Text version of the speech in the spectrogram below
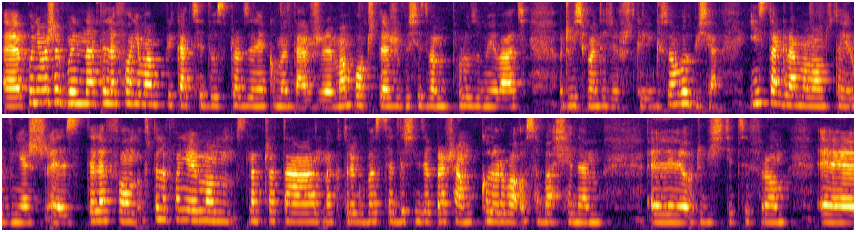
E, ponieważ jakby na telefonie mam aplikację do sprawdzenia komentarzy, mam pocztę, żeby się z Wami porozumiewać. Oczywiście pamiętajcie, że wszystkie linki są w opisie. Instagrama mam tutaj również e, z telefon. W telefonie mam Snapchata, na którego Was serdecznie zapraszam. Kolorowa osoba 7, e, oczywiście cyfrą. E,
